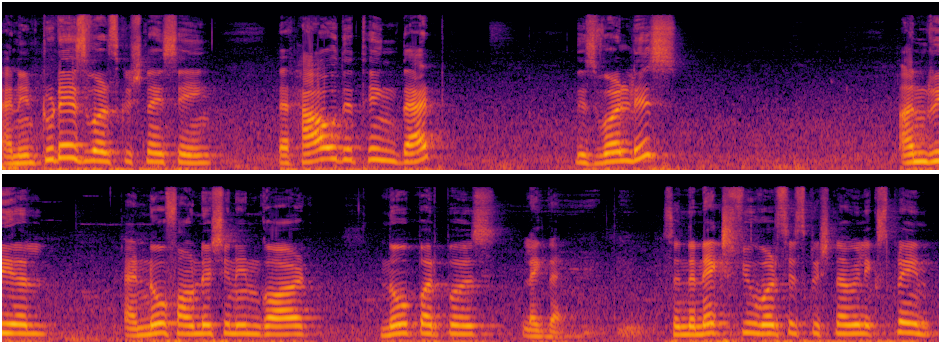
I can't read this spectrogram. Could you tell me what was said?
And in today's verse, Krishna is saying that how they think that this world is unreal and no foundation in God, no purpose, like that. So, in the next few verses, Krishna will explain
